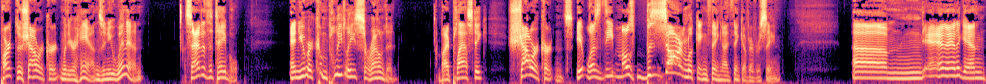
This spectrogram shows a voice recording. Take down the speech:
part the shower curtain with your hands and you went in, sat at the table, and you were completely surrounded by plastic shower curtains. It was the most bizarre looking thing I think I've ever seen. Um, and, and again,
